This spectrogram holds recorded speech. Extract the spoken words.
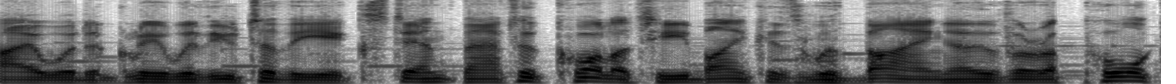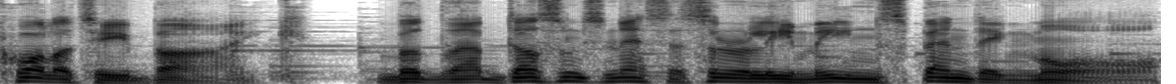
I would agree with you to the extent that a quality bike is worth buying over a poor quality bike, but that doesn't necessarily mean spending more.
